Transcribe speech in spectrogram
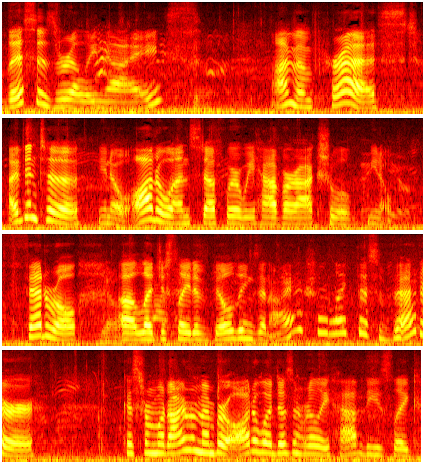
this is really nice. I'm impressed. I've been to, you know, Ottawa and stuff where we have our actual, you know, federal uh, legislative buildings, and I actually like this better. Because from what I remember, Ottawa doesn't really have these, like,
